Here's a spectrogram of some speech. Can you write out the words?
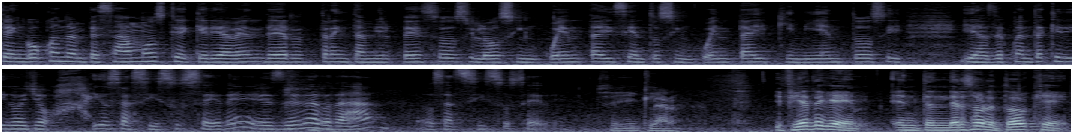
Tengo cuando empezamos que quería vender 30 mil pesos y luego 50 y 150 y 500 y, y haz de cuenta que digo yo, ay, o sea, sí sucede, es de verdad, o sea, sí sucede. Sí, claro. Y fíjate que entender sobre todo que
